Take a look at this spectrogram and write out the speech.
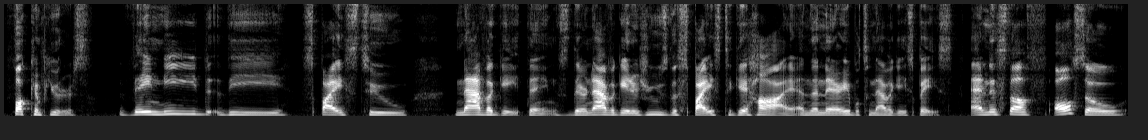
fuck computers. They need the spice to navigate things. Their navigators use the spice to get high, and then they're able to navigate space. And this stuff also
